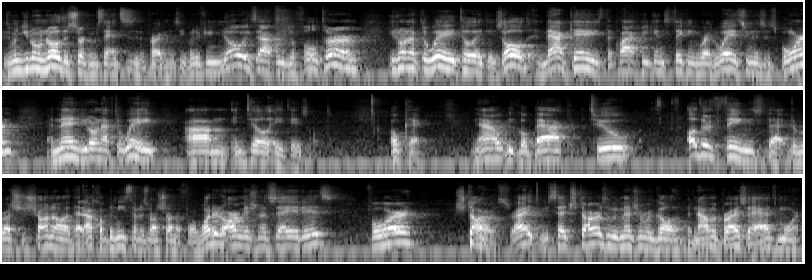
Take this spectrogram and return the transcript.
is when you don't know the circumstances of the pregnancy. But if you know exactly it's a full term, you don't have to wait till eight days old. In that case, the clock begins ticking right away as soon as it's born, and then you don't have to wait um, until eight days old. Okay, now we go back to other things that the Rosh Hashanah, that Achal Benisan is Rosh Hashanah for. What did our Mishnah say it is? For Shtaros, right? We said Shtaros and we mentioned Regalim, but now the Brisa adds more.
